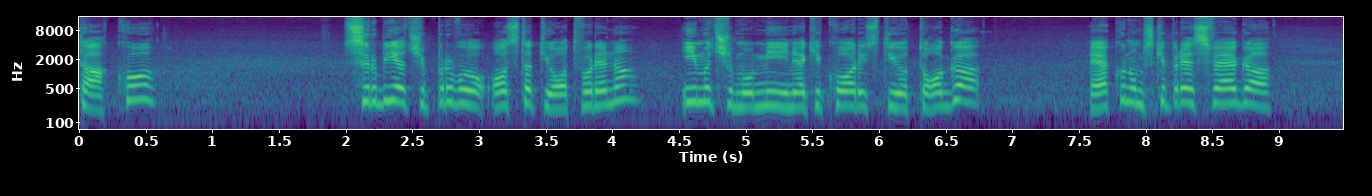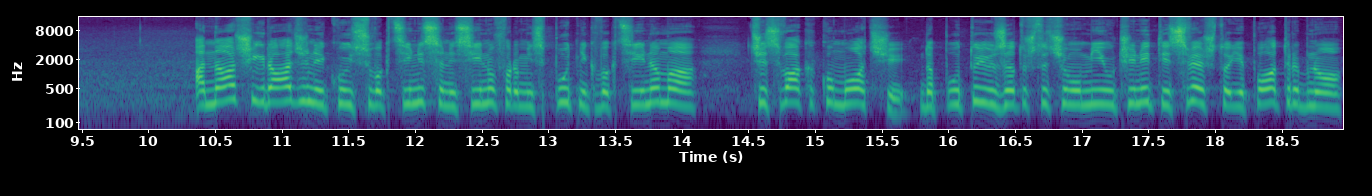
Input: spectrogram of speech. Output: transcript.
tako, Srbija će prvo ostati otvorena, imaćemo mi neke koristi od toga, ekonomske pre svega, a naši građani koji su vakcinisani Sinopharm i Sputnik vakcinama će svakako moći da putuju zato što ćemo mi učiniti sve što je potrebno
